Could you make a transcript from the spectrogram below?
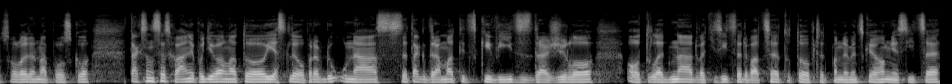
s ohledem na Polsko, tak jsem se schválně podíval na to, jestli opravdu u nás se tak dramaticky víc zdražilo od ledna 2020, od toho předpandemického měsíce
